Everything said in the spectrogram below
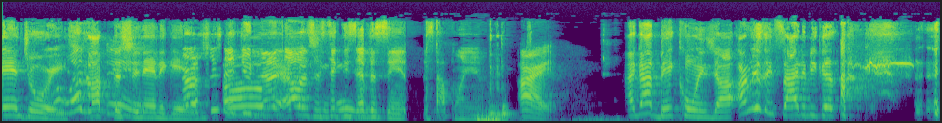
and Jory. What was it Stop the then? shenanigans. Girl, she sent you Oh, okay. nine I dollars thought and you sixty knew. seven cents. Stop playing. All right. I got bitcoins, y'all. I'm just excited because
